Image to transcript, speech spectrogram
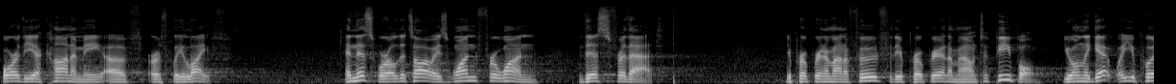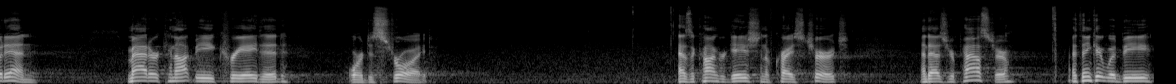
or the economy of earthly life. In this world, it's always one for one, this for that. The appropriate amount of food for the appropriate amount of people. You only get what you put in. Matter cannot be created or destroyed. As a congregation of Christ Church, and as your pastor, I think it would be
